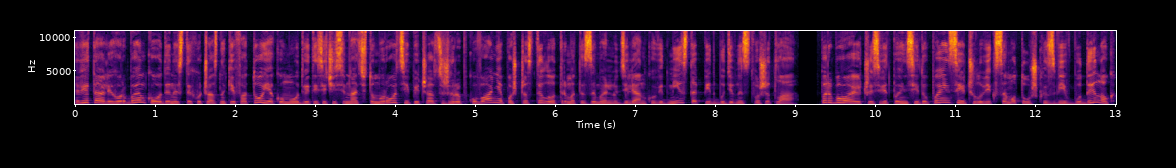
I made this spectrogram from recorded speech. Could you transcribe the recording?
Віталій Горбенко один із тих учасників АТО, якому у 2017 році під час жеребкування пощастило отримати земельну ділянку від міста під будівництво житла. Перебуваючись від пенсії до пенсії, чоловік самотужки звів будинок.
